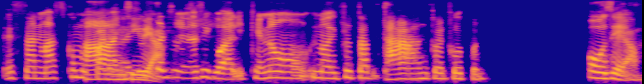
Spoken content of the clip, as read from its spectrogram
están más como para sí, vea. personas igual y que no, no disfrutan tanto el fútbol. O sea,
